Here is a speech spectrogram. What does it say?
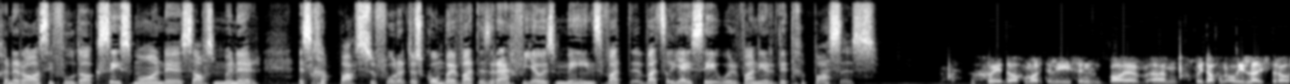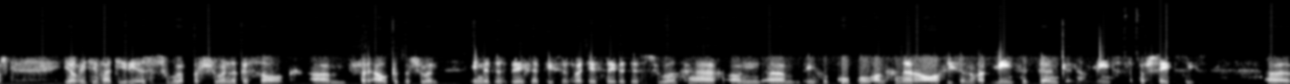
generasie voel dalk 6 maande, selfs minder is gepas. So voordat ons kom by wat is reg vir jou as mens, wat wat sal jy sê oor wanneer dit gepas is? Goeiedag Martelies en baie ehm um, goeiedag aan al die luisteraars. Ja, weet jy wat hierdie is so 'n persoonlike saak, ehm um, vir elke persoon en dit is definitief soos wat jy sê dit is so geheg aan ehm um, en gekoppel aan generasies en wat mense dink en aan mense se persepsies. Uh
